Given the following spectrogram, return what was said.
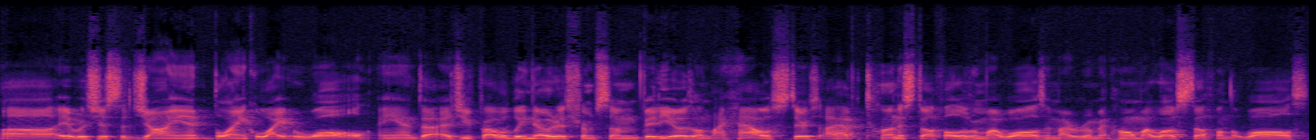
uh, it was just a giant blank white wall. And uh, as you've probably noticed from some videos on my house, there's I have a ton of stuff all over my walls in my room at home. I love stuff on the walls.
